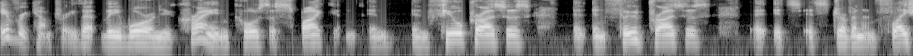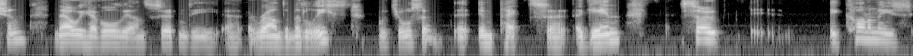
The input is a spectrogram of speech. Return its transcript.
every country, that the war in Ukraine caused a spike in, in, in fuel prices, in, in, food prices. It's it's driven inflation. Now we have all the uncertainty uh, around the Middle East, which also uh, impacts uh, again. So economies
